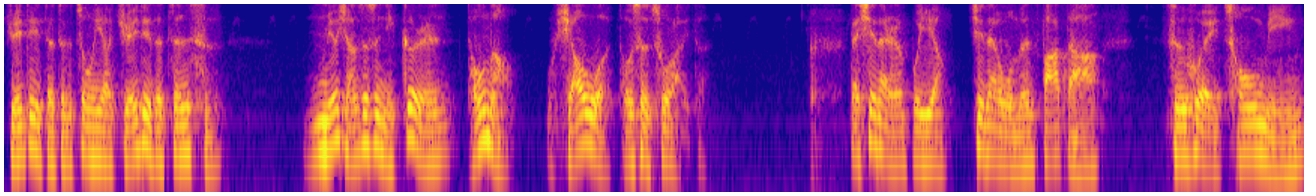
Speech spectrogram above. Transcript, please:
绝对的这个重要、绝对的真实，没有想这是你个人头脑小我投射出来的。但现代人不一样，现在我们发达、智慧、聪明、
